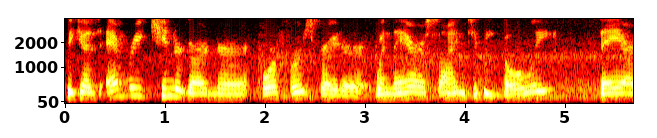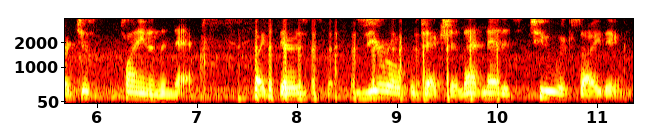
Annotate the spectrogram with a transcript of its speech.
because every kindergartner or first grader, when they are assigned to be goalie, they are just playing in the net. Like there's zero protection. That net is too exciting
